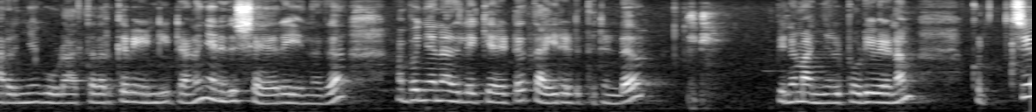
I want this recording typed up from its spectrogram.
അറിഞ്ഞുകൂടാത്തവർക്ക് വേണ്ടിയിട്ടാണ് ഞാനിത് ഷെയർ ചെയ്യുന്നത്. അപ്പോൾ ഞാൻ അതിലേക്കായിട്ട് തൈര് എടുത്തിട്ടുണ്ട്. പിന്നെ മഞ്ഞൾപ്പൊടി വേണം. കുറച്ച്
